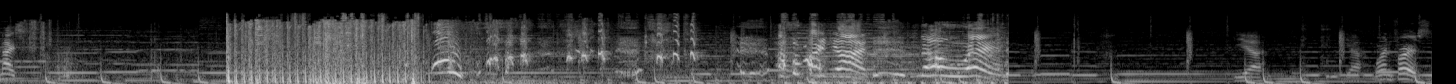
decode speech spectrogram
Nice. Oh! oh my god! No way! Yeah, we're in first.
